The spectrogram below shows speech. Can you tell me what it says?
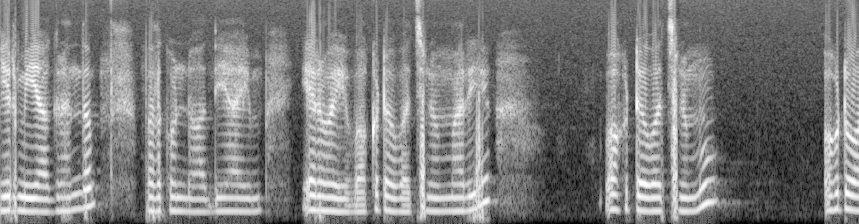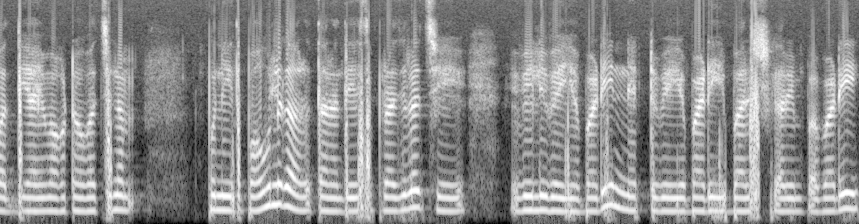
ఇర్మియా గ్రంథం పదకొండో అధ్యాయం ఇరవై ఒకటో వచనం మరియు ఒకటో వచనము ఒకటో అధ్యాయం ఒకటో వచనం. పునీత పౌలు గారు తన దేశ ప్రజలచే వెలివేయబడి నెట్టివేయబడి బహిష్కరింపబడి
